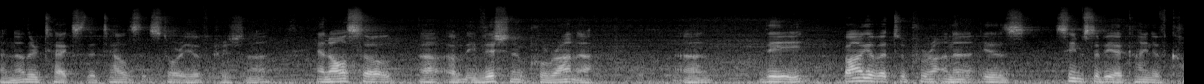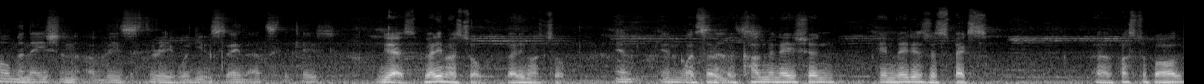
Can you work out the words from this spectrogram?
another text that tells the story of Krishna, and also uh, of the Vishnu Purana. Uh, the Bhagavata Purana is, seems to be a kind of culmination of these three. Would you say that's the case? Yes, very much so, very much so. In, in what It's a, a culmination in various respects. Uh, first of all,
